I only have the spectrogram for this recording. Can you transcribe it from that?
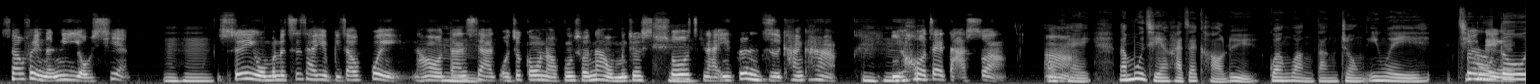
消费能力有限。嗯哼，所以我们的食材也比较贵，然后当下我就跟我老公说，嗯、那我们就收起来一阵子看看，嗯，以后再打算。嗯、OK，那目前还在考虑观望当中，因为几乎都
